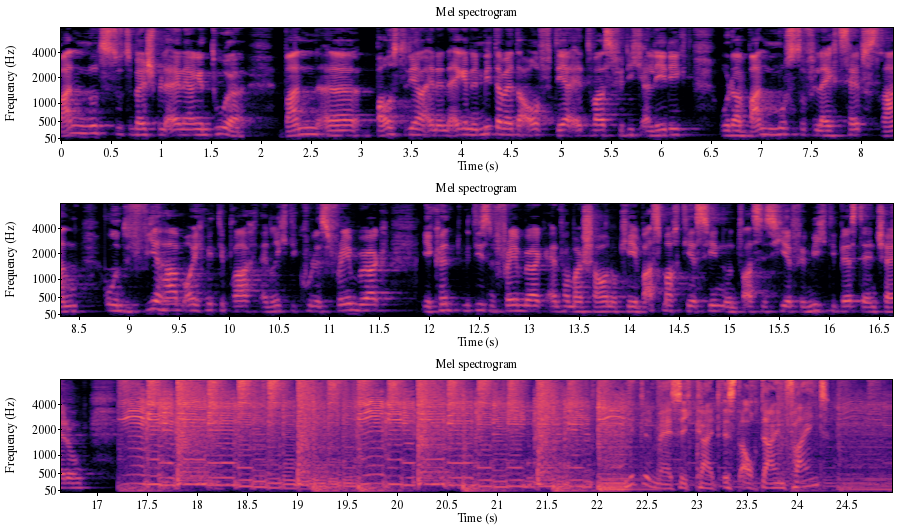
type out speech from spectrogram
Wann nutzt du zum Beispiel eine Agentur? Wann äh, baust du dir einen eigenen Mitarbeiter auf, der etwas für dich erledigt? Oder wann musst du vielleicht selbst ran? Und wir haben euch mitgebracht ein richtig cooles Framework. Ihr könnt mit diesem Framework einfach mal schauen, okay, was macht hier Sinn und was ist hier für mich die beste Entscheidung? Mittelmäßigkeit ist auch dein Feind?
